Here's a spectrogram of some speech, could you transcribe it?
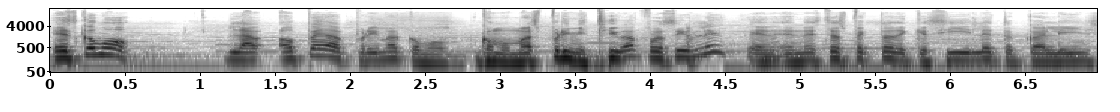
Es como la ópera prima como, como más primitiva posible, en, en este aspecto de que sí le tocó a Lynch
